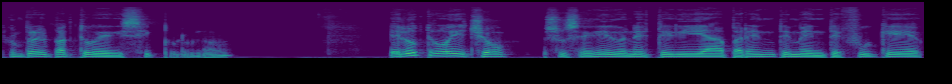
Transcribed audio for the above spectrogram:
romper el pacto de discípulo, ¿no? El otro hecho sucedido en este día aparentemente fue que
